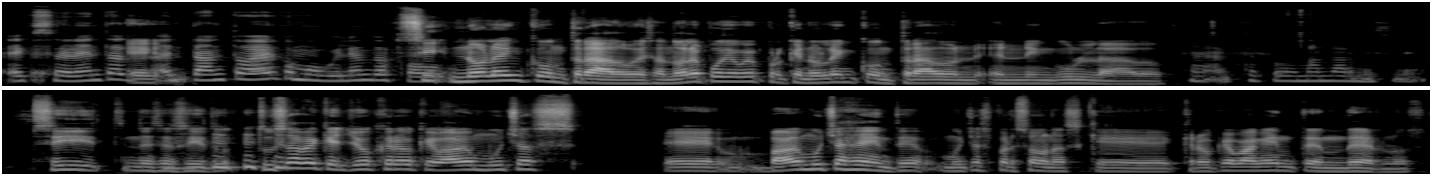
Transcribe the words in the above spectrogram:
Excelente, Eh, eh, tanto él como William Dafoe. Sí, no la he encontrado esa, no la he podido ver porque no la he encontrado en, en ningún lado. Ah, Te puedo mandar mis links. Sí, necesito. Tú sabes que yo creo que va a haber muchas, eh, va a haber mucha gente, muchas personas que creo que van a entendernos,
